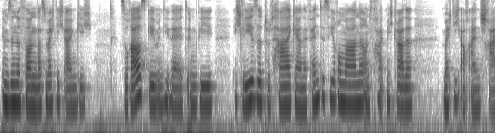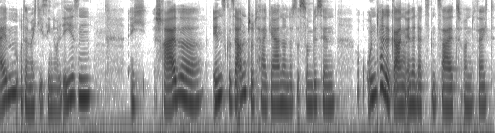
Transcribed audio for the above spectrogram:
im Sinne von, was möchte ich eigentlich so rausgeben in die Welt. Irgendwie, ich lese total gerne Fantasy-Romane und frage mich gerade, möchte ich auch einen schreiben oder möchte ich sie nur lesen? Ich schreibe insgesamt total gerne und das ist so ein bisschen untergegangen in der letzten Zeit und vielleicht,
